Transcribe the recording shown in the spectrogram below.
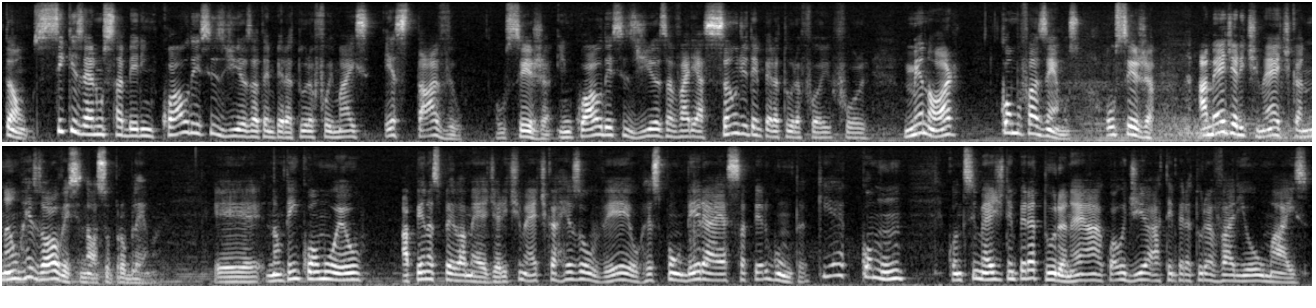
Então, se quisermos saber em qual desses dias a temperatura foi mais estável, ou seja, em qual desses dias a variação de temperatura foi, foi menor, como fazemos? Ou seja, a média aritmética não resolve esse nosso problema. É, não tem como eu apenas pela média aritmética resolver ou responder a essa pergunta, que é comum quando se mede temperatura, né? Ah, qual dia a temperatura variou mais?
